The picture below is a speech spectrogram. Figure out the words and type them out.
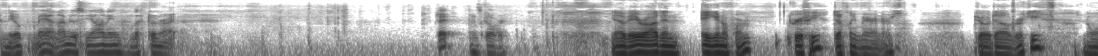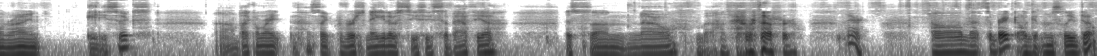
in the open, man, I'm just yawning left and right. Okay, let's go over. You have A-Rod in a uniform. Griffey, definitely Mariners. Jo Adell rookie. Nolan Ryan 86. Uh, black and white. That's like reverse negative CC Sabathia. This one, no, but whatever. There. Um, that's the break. I'll get them sleeved up,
